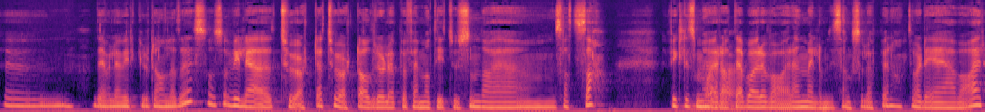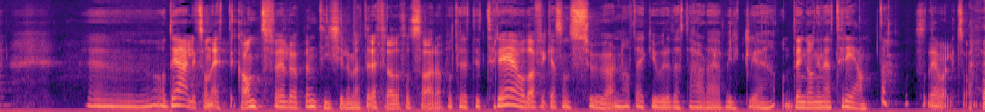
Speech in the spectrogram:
Det ville jeg virkelig gjort annerledes. Og så ville jeg tørt Jeg turte aldri å løpe 5 og 10 000 da jeg satsa. Jeg fikk liksom høre at jeg bare var en mellomdistanseløper. At det var det jeg var. Eh, og det er litt sånn etterkant, for jeg løp en 10 km etter at jeg hadde fått Sara på 33, og da fikk jeg sånn søren at jeg ikke gjorde dette her da jeg virkelig Den gangen jeg trente. Så det var litt sånn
